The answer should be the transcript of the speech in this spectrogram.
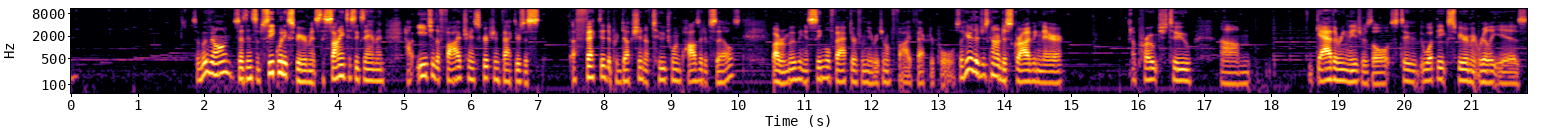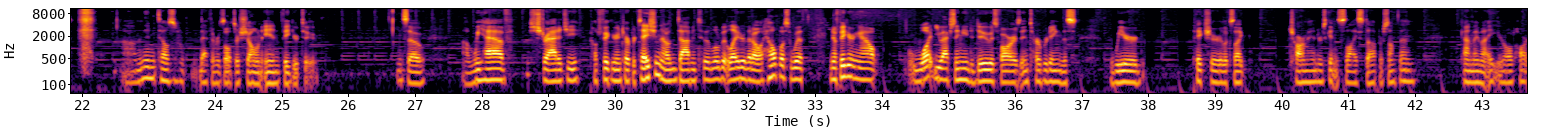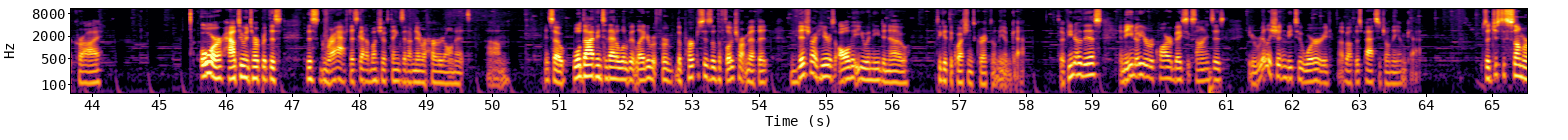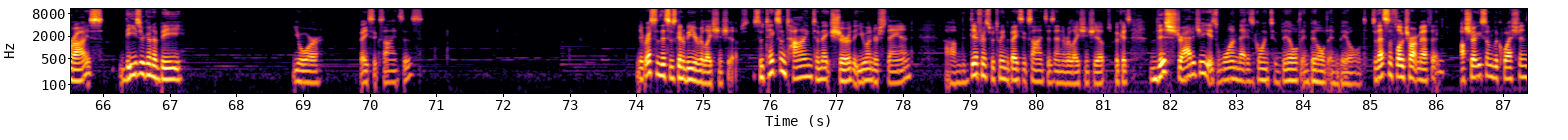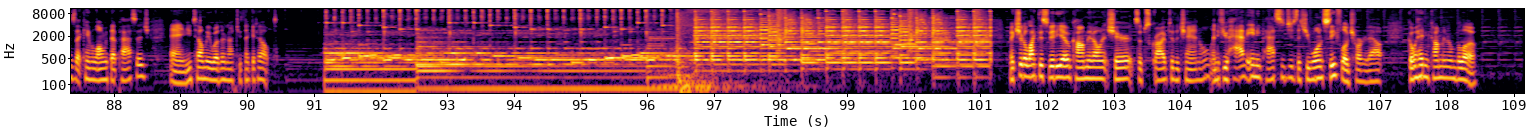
So moving on, it says in subsequent experiments, the scientists examined how each of the five transcription factors affected the production of TUJ1 positive cells by removing a single factor from the original five factor pool. So here they're just kind of describing their approach to um, gathering these results, to what the experiment really is. Um, and then it tells us that the results are shown in figure two. And so um, we have a strategy called figure interpretation that I'll dive into a little bit later that'll help us with, you know, figuring out what you actually need to do as far as interpreting this weird picture. It looks like Charmander's getting sliced up or something. Kind of made my eight-year-old heart cry. Or how to interpret this this graph that's got a bunch of things that I've never heard on it. Um, and so we'll dive into that a little bit later, but for the purposes of the flowchart method, this right here is all that you would need to know to get the questions correct on the MCAT. So if you know this, and then you know your required basic sciences, you really shouldn't be too worried about this passage on the MCAT. So just to summarize, these are going to be your basic sciences. the rest of this is going to be your relationships. So take some time to make sure that you understand um, the difference between the basic sciences and the relationships because this strategy is one that is going to build and build and build. So that's the flowchart method. I'll show you some of the questions that came along with that passage and you tell me whether or not you think it helped. Make sure to like this video, comment on it, share it, subscribe to the channel, and if you have any passages that you want to see flowcharted out, go ahead and comment on below.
